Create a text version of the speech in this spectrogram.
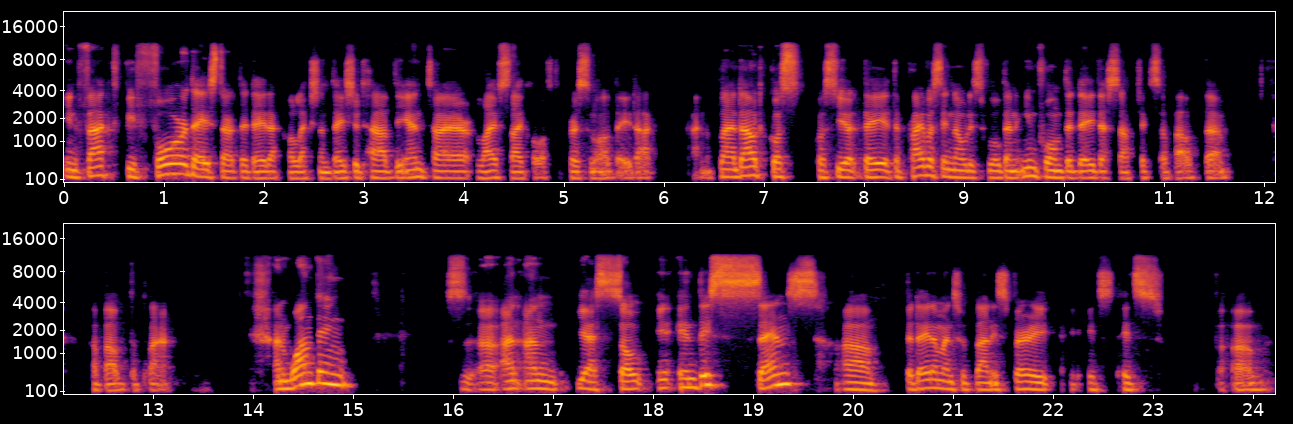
in fact before they start the data collection they should have the entire life cycle of the personal data kind of planned out because because they the privacy notice will then inform the data subjects about the about the plan. And one thing, uh, and and yes, so in, in this sense, um, the data management plan is very it's it's um,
